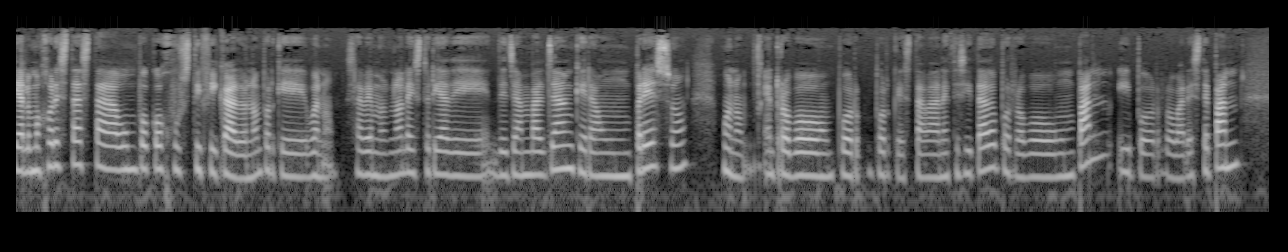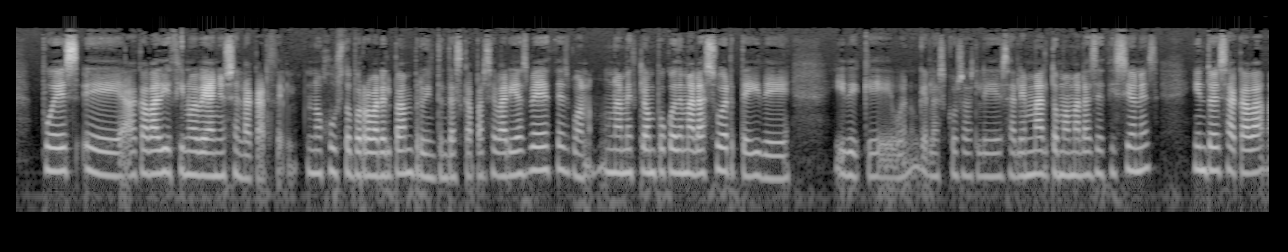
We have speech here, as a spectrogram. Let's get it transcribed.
que a lo mejor está hasta un poco justificado, ¿no? Porque, bueno, sabemos, ¿no? La historia de, de Jean Valjean, que era un preso, bueno, robó por, porque estaba necesitado, pues robó un pan y por robar este pan, pues eh, acaba 19 años en la cárcel. No justo por robar el pan, pero intenta escaparse varias veces. Bueno, una mezcla un poco de mala suerte y de, y de que, bueno, que las cosas le salen mal, toma malas decisiones y entonces acaba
